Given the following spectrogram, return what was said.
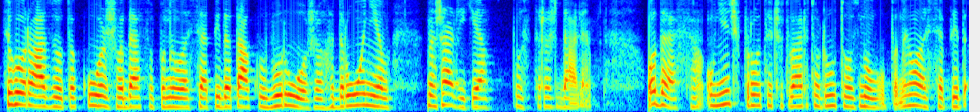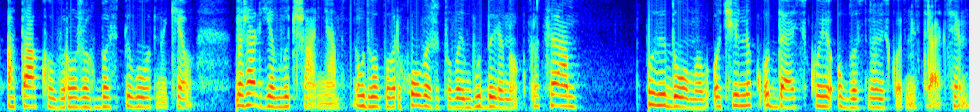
Цього разу також Одеса опинилася під атакою ворожих дронів. На жаль, є постраждалі. Одеса у ніч проти 4 лютого знову опинилася під атакою ворожих безпілотників. На жаль, є влучання у двоповерховий житловий будинок. Про це повідомив очільник Одеської обласної військової адміністрації.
